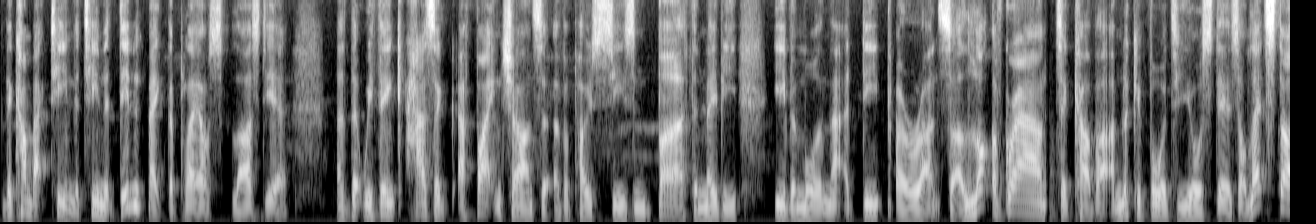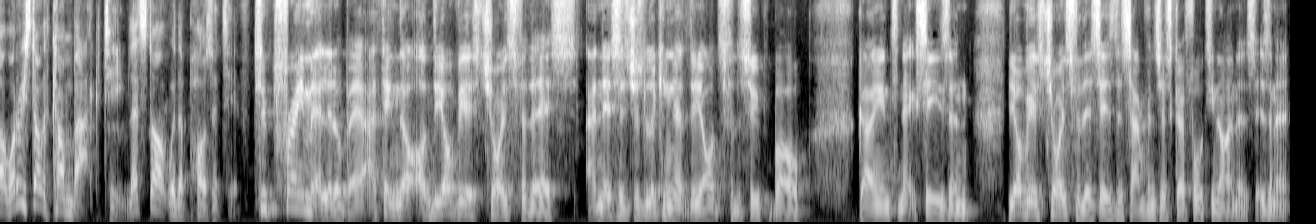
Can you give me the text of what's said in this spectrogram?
the comeback team, the team that didn't make the playoffs last year, uh, that we think has a, a fighting chance of a postseason berth and maybe even more than that, a deeper run. So a lot of ground to cover. I'm looking forward to your steers. So let's start. Why don't we start with comeback team? Let's start with a positive. to frame it a little bit, I think the, the obvious choice for this, and this is just looking at the odds for the Super Bowl going into next season, the obvious choice for this is the San Francisco 49ers, isn't it?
